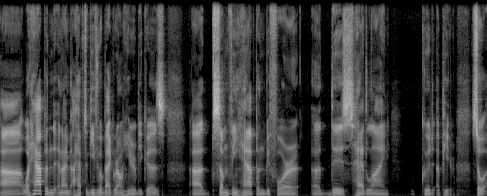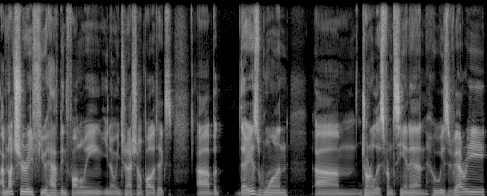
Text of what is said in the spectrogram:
Uh, what happened, and I, I, have to give you a background here because uh, something happened before uh, this headline could appear. So I'm not sure if you have been following, you know, international politics, uh, but there is one um, journalist from CNN who is very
